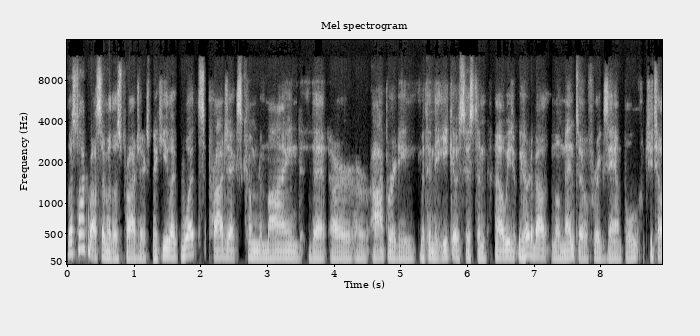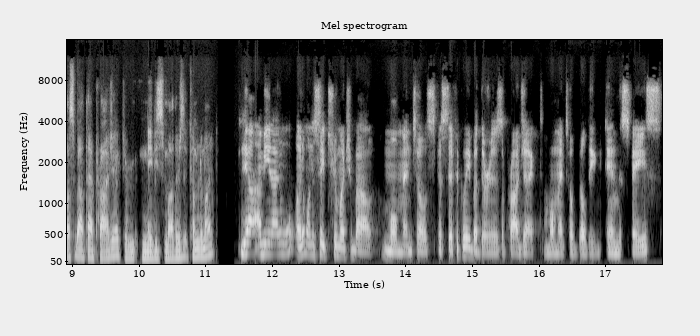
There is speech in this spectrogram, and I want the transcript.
Let's talk about some of those projects, Mickey. Like, what projects come to mind that are, are operating within the ecosystem? Uh, we, we heard about Memento, for example. Could you tell us about that project or maybe some others that come to mind? Yeah, I mean, I don't, I don't want to say too much about Memento specifically, but there is a project, Memento building in the space.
